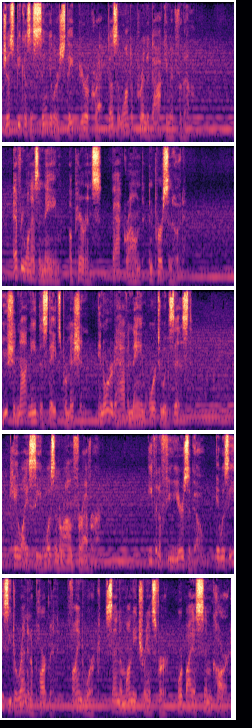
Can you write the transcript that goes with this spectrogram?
just because a singular state bureaucrat doesn't want to print a document for them. Everyone has a name, appearance, background, and personhood. You should not need the state's permission in order to have a name or to exist. KYC wasn't around forever. Even a few years ago, it was easy to rent an apartment, find work, send a money transfer, or buy a SIM card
